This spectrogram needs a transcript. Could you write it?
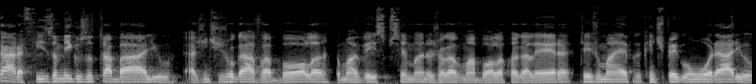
Cara, fiz amigos no trabalho, a gente jogava bola, uma vez por semana eu jogava uma bola com a galera. Teve uma época que a gente pegou um horário,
